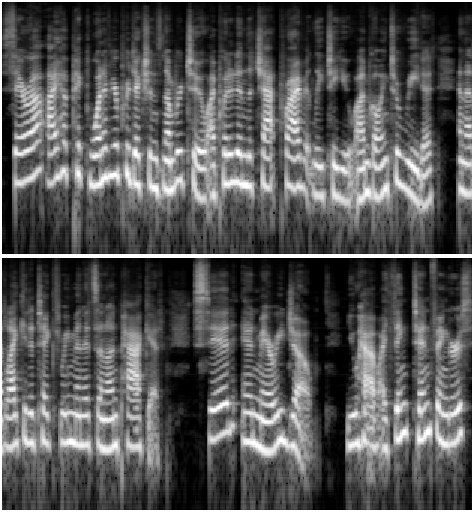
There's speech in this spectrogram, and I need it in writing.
Sarah, I have picked one of your predictions, number two. I put it in the chat privately to you. I'm going to read it, and I'd like you to take three minutes and unpack it. Sid and Mary-Jo, you have, I think, 10 fingers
